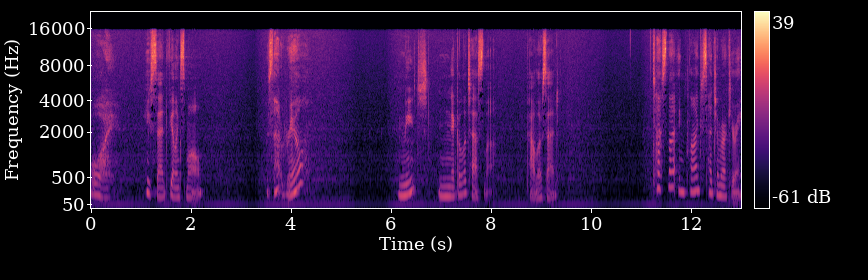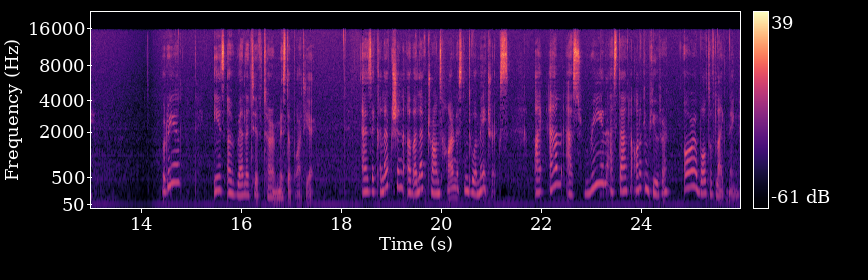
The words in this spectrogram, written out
boy, he said, feeling small. Is that real? Meet Nikola Tesla, Paolo said. Tesla inclined his head to Mercury. Real is a relative term, Mr. Poitier. As a collection of electrons harnessed into a matrix, I am as real as data on a computer or a bolt of lightning.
